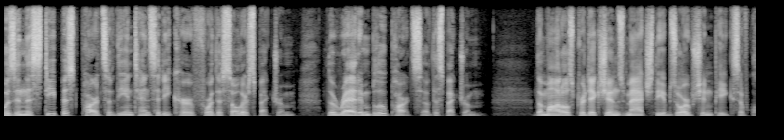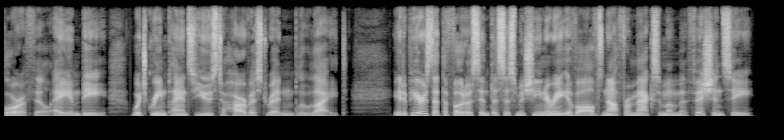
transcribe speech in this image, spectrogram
was in the steepest parts of the intensity curve for the solar spectrum, the red and blue parts of the spectrum. The model's predictions match the absorption peaks of chlorophyll A and B, which green plants use to harvest red and blue light. It appears that the photosynthesis machinery evolved not for maximum efficiency,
